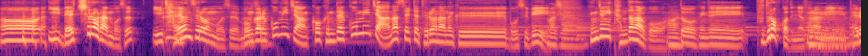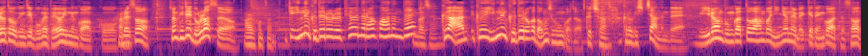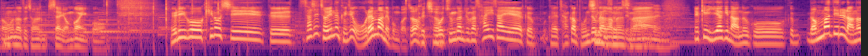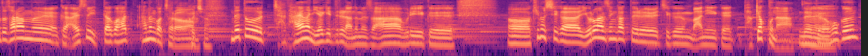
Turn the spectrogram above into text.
어, 이 내추럴한 모습 이 자연스러운 모습, 뭔가를 꾸미지 않고 근데 꾸미지 않았을 때 드러나는 그 모습이 맞아요. 굉장히 단단하고 아유. 또 굉장히 부드럽거든요, 사람이. 음. 배려도 굉장히 몸에 배어 있는 것 같고. 그래서 저는 굉장히 놀랐어요. 아유 감사합니다. 이렇게 있는 그대로를 표현을 하고 하는데 맞아요. 그 안, 그 있는 그대로가 너무 좋은 거죠. 참 그러기 쉽지 않은데 이런 분과 또 한번 인연을 맺게 된 것 같아서 너무나도 전 진짜 영광이고 그리고 키노 씨 그 사실 저희는 굉장히 오랜만에 본 거죠. 그쵸. 뭐 중간 중간 사이 사이에 그, 그 잠깐 본 적은. 있었지만 네네. 이렇게 이야기 나누고 그 몇 마디를 나눠도 사람을 그 알 수 있다고 하, 는 것처럼. 그쵸. 근데 또 자, 다양한 이야기들을 나누면서 아 우리 그 어, 키노 씨가 이러한 생각들을 지금 많이 그 바뀌었구나. 네네. 그 혹은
